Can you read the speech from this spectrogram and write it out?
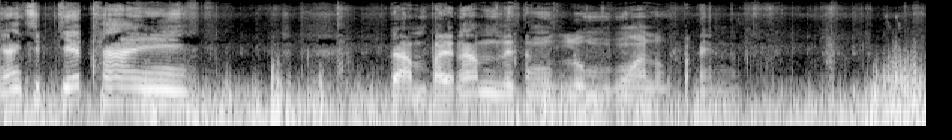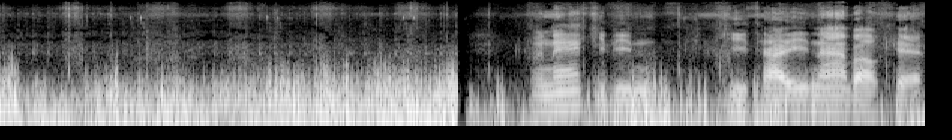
ย่างสิบเจ็ดไทยดำไปน้ำเลยทั้งลุมงัวลงไปนะเมื่อแน่ขี่ดินขี่ไทยหน้าเบาแข็ง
